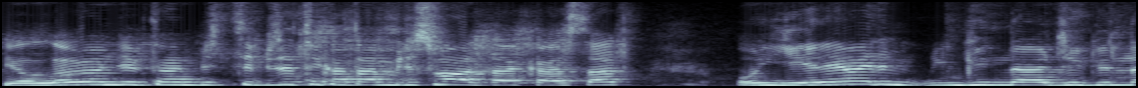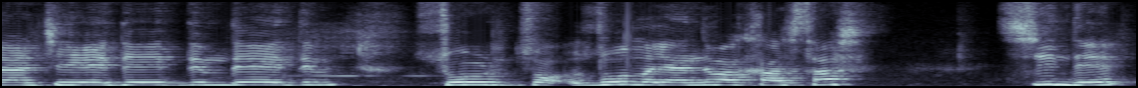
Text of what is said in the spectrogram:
Yıllar önce bir tane bize, bize tek atan birisi vardı arkadaşlar. Onu yenemedim günlerce günlerce yedim dedim. Zor, zor, zorla yendim arkadaşlar. Şimdi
